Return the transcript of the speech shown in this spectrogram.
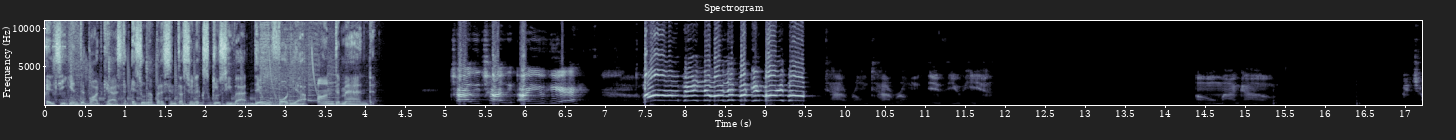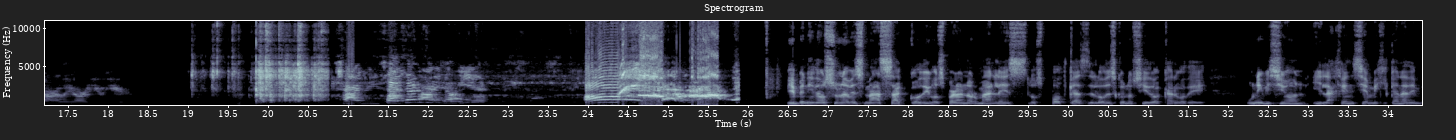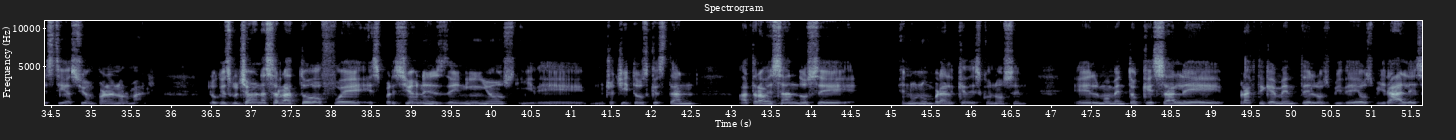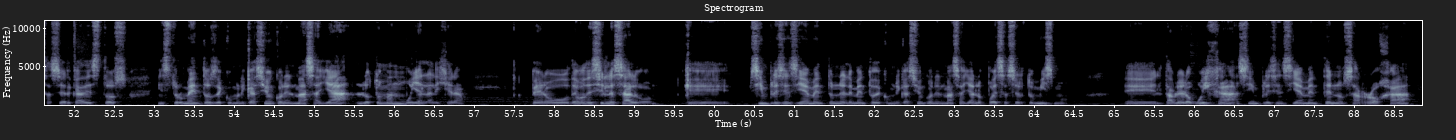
El siguiente podcast es una presentación exclusiva de Euforia On Demand. Charlie, Charlie, are you here? Mom, in the motherfucking Bible! Tyrone, Tyrone, is you here? Oh my god. Hey Charlie, are you here? Charlie, Charlie, are you here? Bienvenidos una vez más a Códigos Paranormales, los podcasts de lo desconocido a cargo de Univisión y la Agencia Mexicana de Investigación Paranormal. Lo que escucharon hace rato fue expresiones de niños y de muchachitos que están atravesándose en un umbral que desconocen. El momento que sale prácticamente los videos virales acerca de estos instrumentos de comunicación con el más allá lo toman muy a la ligera. Pero debo decirles algo, que simple y sencillamente un elemento de comunicación con el más allá lo puedes hacer tú mismo. El tablero Ouija simple y sencillamente nos arroja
